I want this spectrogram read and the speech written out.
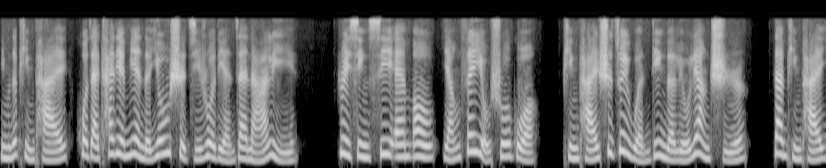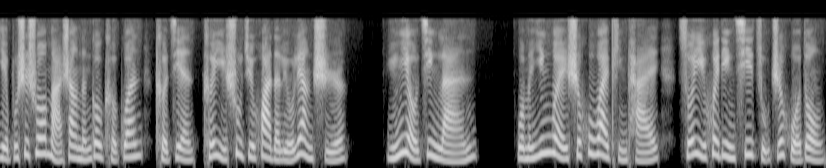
你们的品牌或在开店面的优势及弱点在哪里？瑞幸 CMO 杨飞有说过，品牌是最稳定的流量池，但品牌也不是说马上能够可观、可见、可以数据化的流量池。云友静兰，我们因为是户外品牌，所以会定期组织活动，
